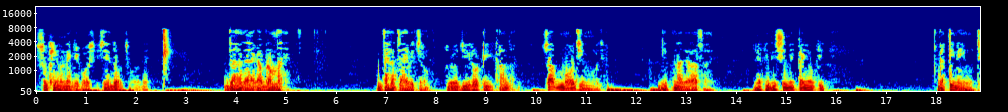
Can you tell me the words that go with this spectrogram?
सुखी होने की कोशिश, ये दो छोड़ दे। जहाँ जाएगा ब्रह्म है, जहाँ चाहे विचरो, रोजी रोटी खाना, सब मौज ही मौज जितना जरा सा है। लेकिन इसी में कईयों की गति नहीं होती।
